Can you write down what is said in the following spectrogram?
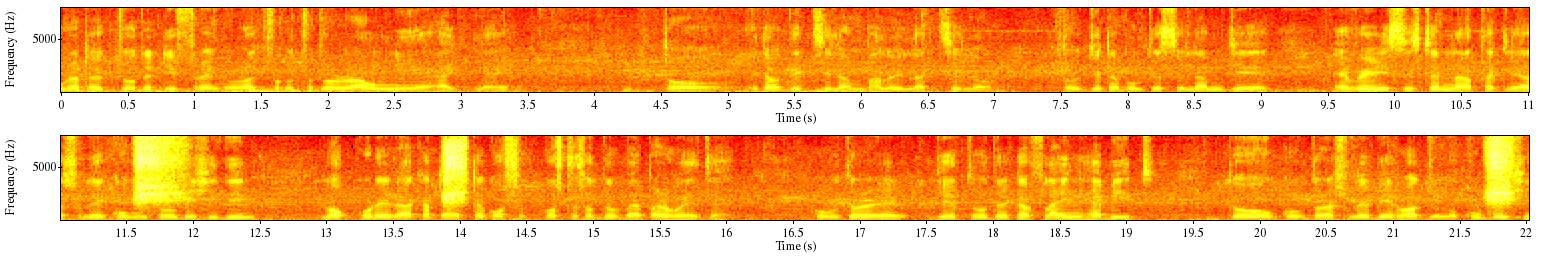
উড়াটা একটু ওদের ডিফারেন্ট ওরা ছোট ছোট রাউন্ড নিয়ে হাইট নেয়। তো এটাও দেখছিলাম, ভালোই লাগছিল। তো যেটা বলতেছিলাম যে এভারি সিস্টেম না থাকলে আসলে কবুতর বেশি দিন লক করে রাখাটা একটা কষ্ট কষ্টসাধ্য ব্যাপার হয়ে যায়। কবুতরের যেহেতু ওদের একটা ফ্লাইং হ্যাবিট তো কবুতর আসলে বের হওয়ার জন্য খুব বেশি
